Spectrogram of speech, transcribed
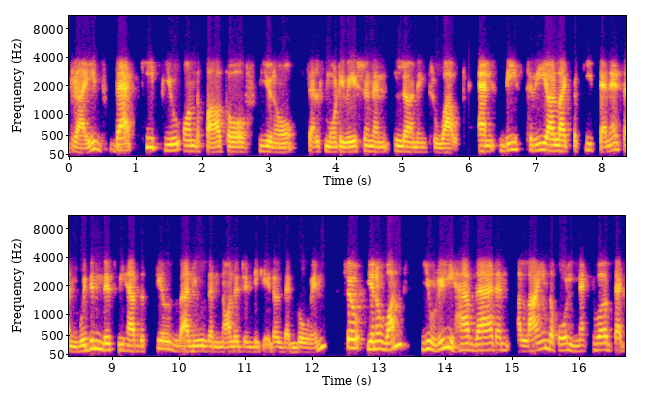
Drive that keep you on the path of, you know, self motivation and learning throughout. And these three are like the key tenets. And within this, we have the skills, values, and knowledge indicators that go in. So, you know, once you really have that and align the whole network that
